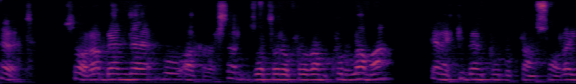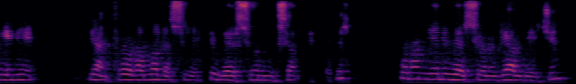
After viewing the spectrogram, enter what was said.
Evet. Sonra bende bu arkadaşlar Zotero program kurulu ama demek ki ben kurduktan sonra yeni yani programlar da sürekli versiyonu yükseltmektedir. Bunun yeni versiyonu geldiği için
